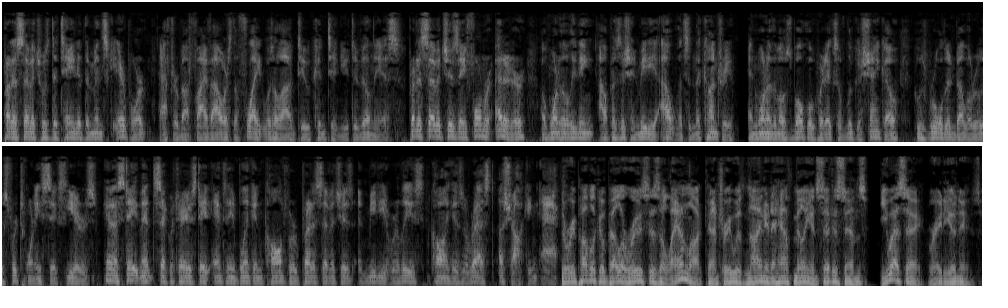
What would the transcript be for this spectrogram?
Protasevich was detained at the Minsk airport. After about five hours, the flight was allowed to continue to Vilnius. Protasevich is a former editor of one of the leading opposition media outlets in the country and one of the most vocal critics of Lukashenko, who's ruled in Belarus for 26 years. In a statement, Secretary of State Antony Blinken called for Protasevich's immediate release, calling his arrest a shocking act. The Republic of Belarus is a landlocked country with 9.5 million citizens. USA Radio News.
